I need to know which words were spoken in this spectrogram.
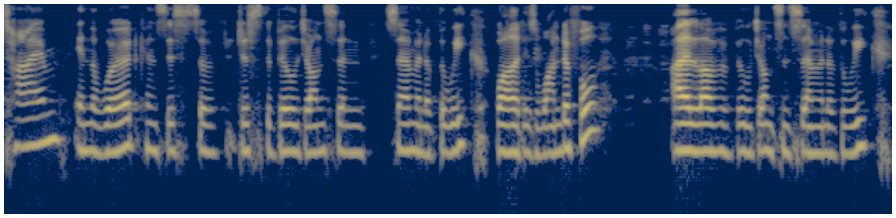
time in the Word consists of just the Bill Johnson Sermon of the Week, while it is wonderful, I love a Bill Johnson Sermon of the Week.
